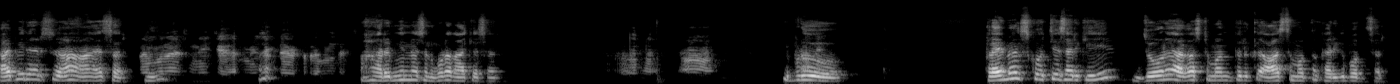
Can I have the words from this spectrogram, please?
కాపీ రైట్స్ సార్. రెమ్యూనేషన్ కూడా నాకే సార్. ఇప్పుడు క్లైమాక్స్కి వచ్చేసరికి జూలై ఆగస్ట్ మంత్లకి ఆస్తి మొత్తం కరిగిపోతుంది సార్.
